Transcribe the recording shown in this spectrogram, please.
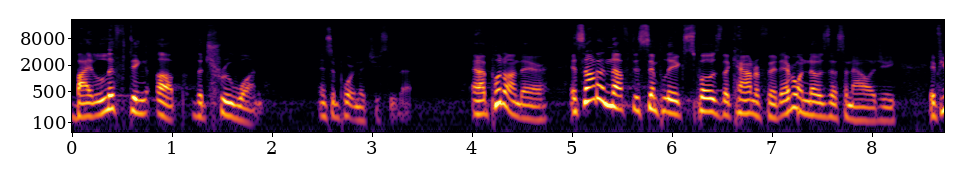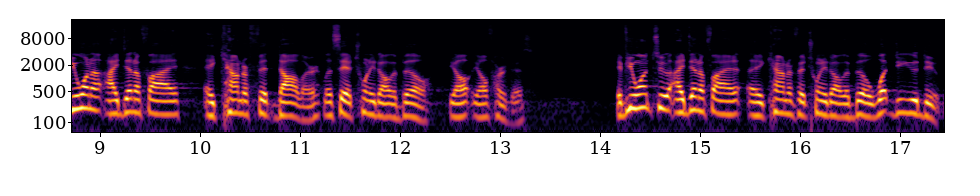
by lifting up the true one. And it's important that you see that. and I put on there, it's not enough to simply expose the counterfeit. Everyone knows this analogy. If you want to identify a counterfeit dollar, let's say a $20 bill, y'all, y'all have heard this. If you want to identify a counterfeit $20 bill, what do you do?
